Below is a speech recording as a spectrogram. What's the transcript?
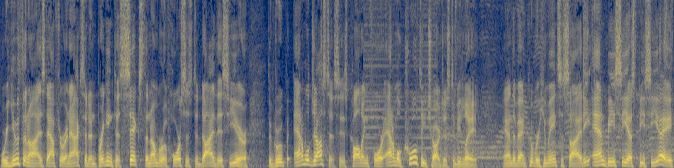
were euthanized after an accident, bringing to six the number of horses to die this year. The group Animal Justice is calling for animal cruelty charges to be laid. And the Vancouver Humane Society and BCSPCA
